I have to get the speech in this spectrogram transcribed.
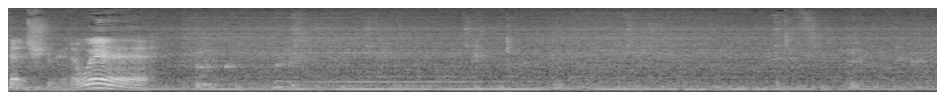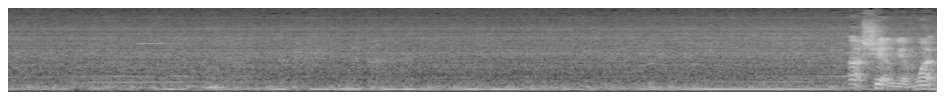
Dead straight away. Ah shit, I'm getting wet.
